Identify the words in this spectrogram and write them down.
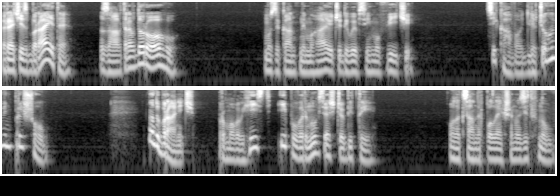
Речі збираєте? Завтра в дорогу. Музикант, не мигаючи, дивився йому в вічі. Цікаво, для чого він прийшов? На добраніч, промовив гість і повернувся, щоб іти. Олександр полегшено зітхнув.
